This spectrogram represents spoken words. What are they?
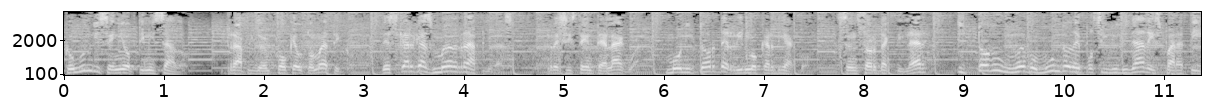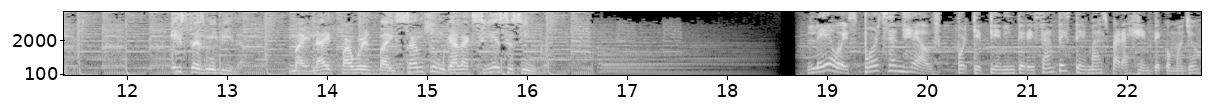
con un diseño optimizado, rápido enfoque automático, descargas más rápidas, resistente al agua, monitor de ritmo cardíaco, sensor dactilar y todo un nuevo mundo de posibilidades para ti. Esta es mi vida. My Life Powered by Samsung Galaxy S5. Leo Sports and Health porque tiene interesantes temas para gente como yo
